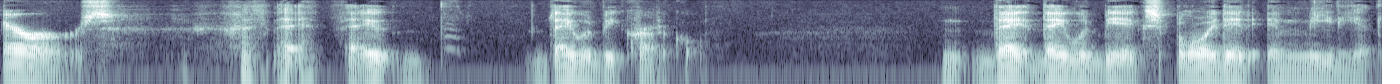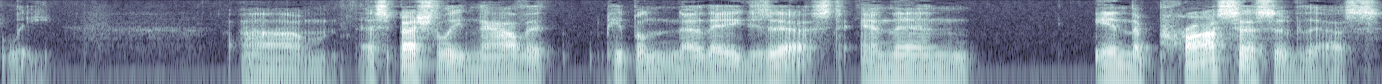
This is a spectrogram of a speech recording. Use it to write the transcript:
errors they, they they would be critical. They they would be exploited immediately, um, especially now that people know they exist. And then, in the process of this,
